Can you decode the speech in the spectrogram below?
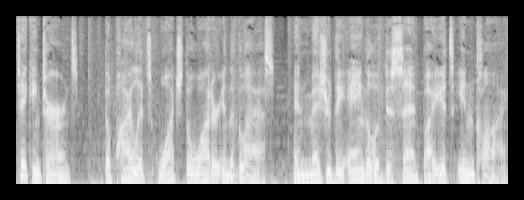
Taking turns, the pilots watched the water in the glass and measured the angle of descent by its incline.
